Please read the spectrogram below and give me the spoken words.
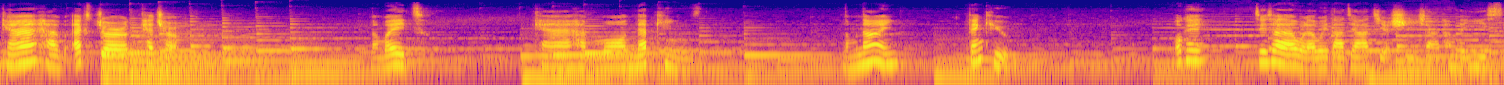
can I have extra ketchup? Number eight, can I have more napkins? Number nine, thank you. OK，接下来我来为大家解释一下它们的意思。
